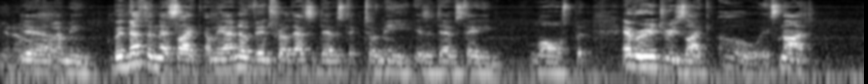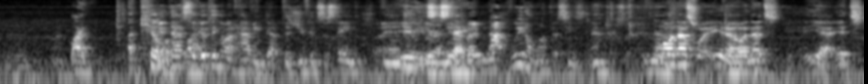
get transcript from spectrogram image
You know. Yeah, but- I mean, but nothing that's like. I mean, I know Ventrell. That's a devastating to me is a devastating loss. But every injury is like, oh, it's not Mhm. like a killer. and that's like, the good thing about having depth is you can sustain an You can here and there, but not. We don't want the season enders. No. Well, and that's what you know, and that's yeah. It's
